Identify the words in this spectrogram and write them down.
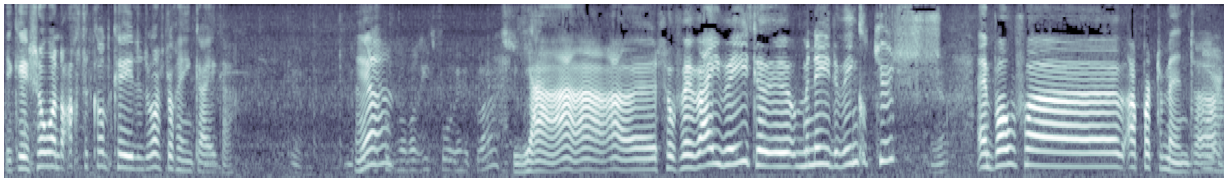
Je kunt zo aan de achterkant kun je er dwars doorheen kijken. Er Ja. komt nog wel iets voor in de plaats. Ja, eh, zover wij weten, eh, beneden winkeltjes Ja. En boven eh, appartementen. Oh ja.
